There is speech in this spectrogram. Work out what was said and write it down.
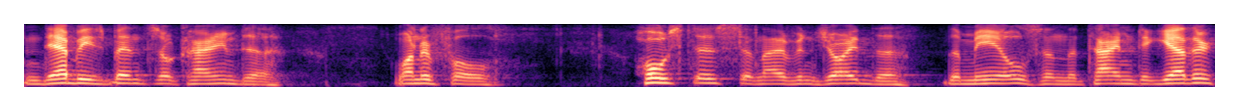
And Debbie's been so kind, to wonderful hostess, and I've enjoyed the, the meals and the time together.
